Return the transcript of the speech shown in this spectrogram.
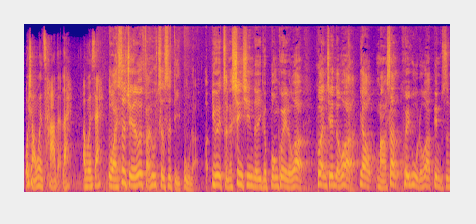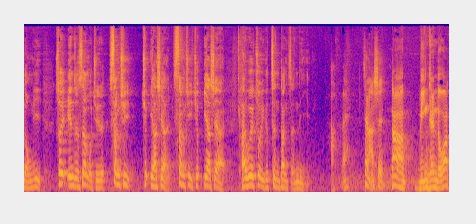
我想问差的，来啊，文三，我还是觉得会反复测试底部了，因为整个信心的一个崩溃的话，忽然间的话要马上恢复的话，并不是容易。所以原则上，我觉得上去就压下来，上去就压下来，还会做一个震荡整理。好，来。郑老师，那明天的话，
